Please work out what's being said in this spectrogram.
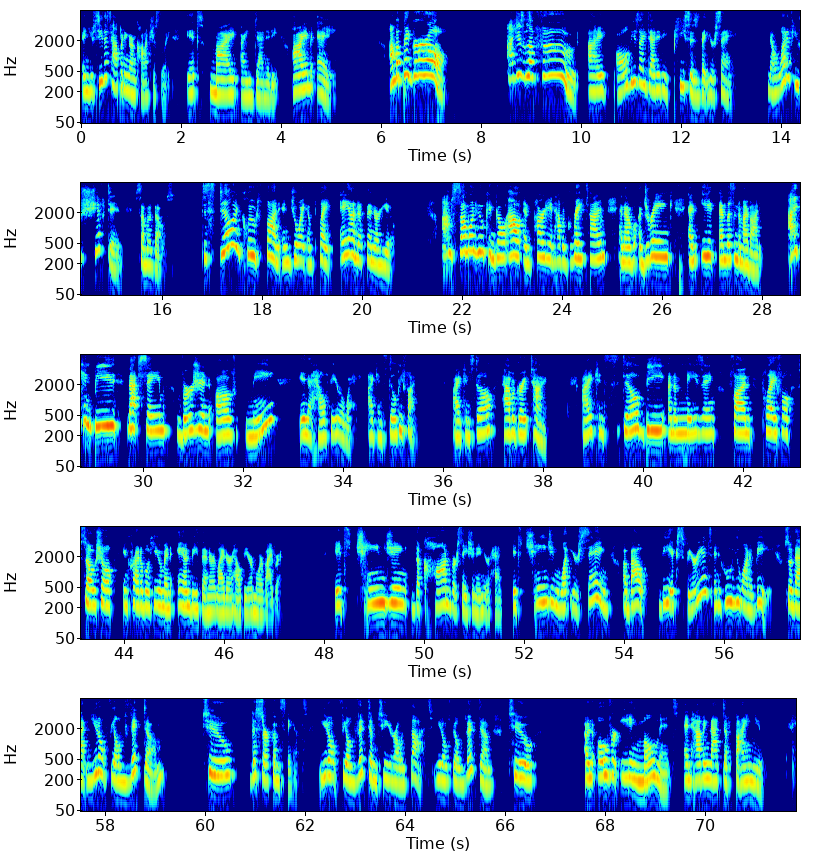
And you see this happening unconsciously. It's my identity. I'm A. I'm a big girl. I just love food. I all these identity pieces that you're saying. Now, what if you shifted some of those to still include fun and joy and play and a thinner you? I'm someone who can go out and party and have a great time and have a drink and eat and listen to my body. I can be that same version of me in a healthier way. I can still be fun. I can still have a great time. I can still be an amazing, fun, playful, social, incredible human and be thinner, lighter, healthier, more vibrant. It's changing the conversation in your head. It's changing what you're saying about the experience and who you want to be so that you don't feel victim to the circumstance. You don't feel victim to your own thoughts. You don't feel victim to an overeating moment and having that define you.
